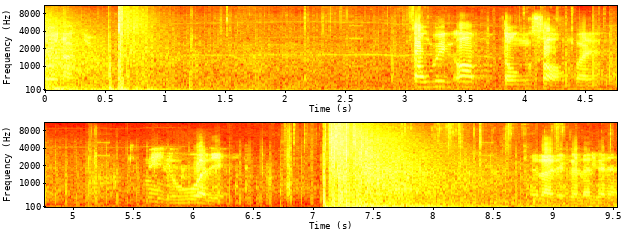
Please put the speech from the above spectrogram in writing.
ตัวหนักอยู่ ต้องวิ่งอ้อมตรงสองไป ไม่รู้อะดิไม่เป็นไรเดี๋ยวกันเลยก็ได้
